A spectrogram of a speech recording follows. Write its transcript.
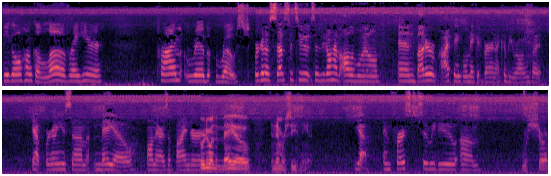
Big old hunk of love right here. Prime rib roast. We're gonna substitute, since we don't have olive oil, and butter, I think will make it burn. I could be wrong, but yep, we're gonna use some mayo on there as a binder. We're doing the mayo, and then we're seasoning it. Yeah, and first should we do um, Worcestershire.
